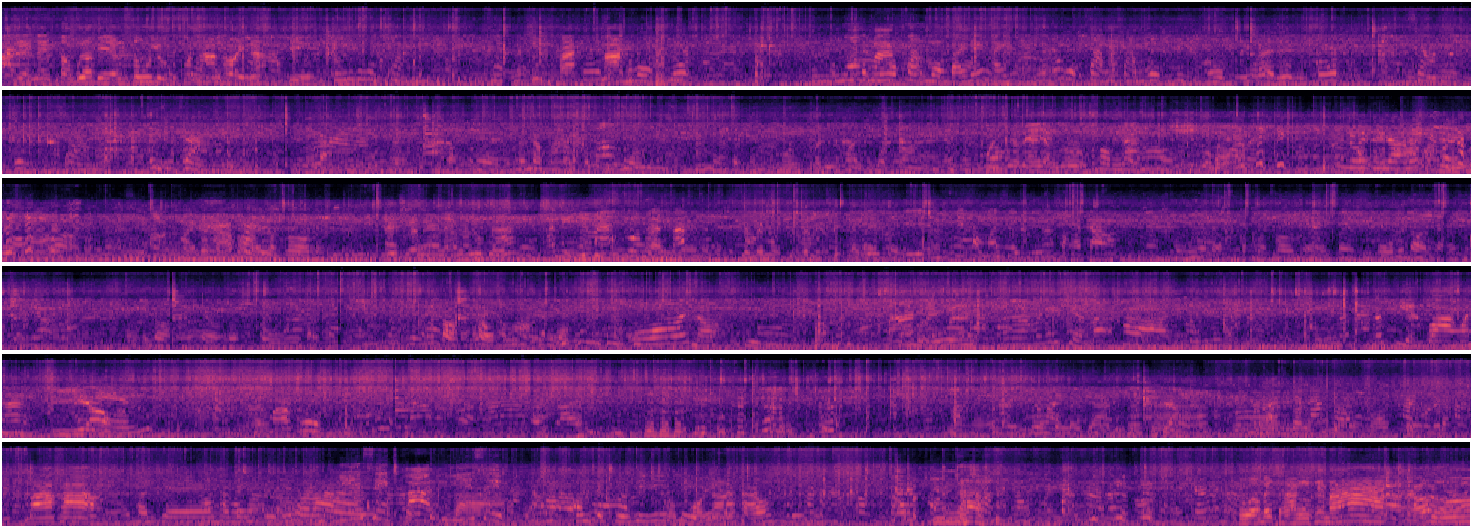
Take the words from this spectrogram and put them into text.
อะเดี๋ยวในตรงเมื่อเบียร์ยังสู้อยู่ทุกคนห้ามถอยนะจริงไปมาหกลูกจะมีหกสามบอกไปได้ไงไม่ต้องหกสามกับสามหกหกเท่าไหร่ลูกโต๊ดสามสามไอ้ ที่สามมันเชื่อแม่อย่างลูกดูจริงๆแล้วหอยไม่หอยนะคะหอยสำรองเนี่ยแม่เชื่อแม่แล้วนะลูกนะ อันนี้ใช่ไหมรวมกันปะยังไม่หมดยังไม่หมดติดอะไรที่สองร้อยสิบนี่ก็สองร้อยเก้าโอ้ยเนาะอ่าเดี๋ยวเลยเออไม่ได้เขียนราคาเดี๋ยวดูด้วยกันก็เขียนวางไว้ให้เดียวแม่มากุ้งมาค่ะพันเจนทำเป็นคิวที่เท่าไหร่ยี่สิบค่ะที่ยี่สิบคุณจะคิวที่ยี่สิบนะคะเอาแบบยืนหน้าตัวไม่ทังใช่ไหมเขาเลย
